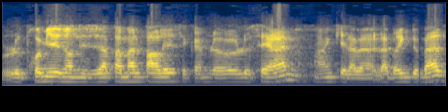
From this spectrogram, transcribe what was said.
le premier j'en ai déjà pas mal parlé, c'est quand même le, CRM, hein, qui est la, brique de base.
